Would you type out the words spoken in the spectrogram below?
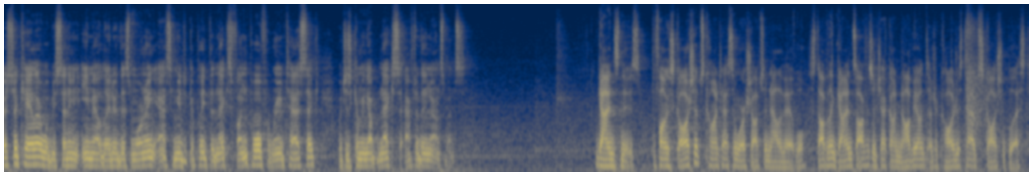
Mr. Kaler will be sending an email later this morning asking you to complete the next fund pool for Ramtastic, which is coming up next after the announcements. Guidance News. The following scholarships, contests, and workshops are now available. Stop in the guidance office or check on Naviance's Colleges tab scholarship list.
